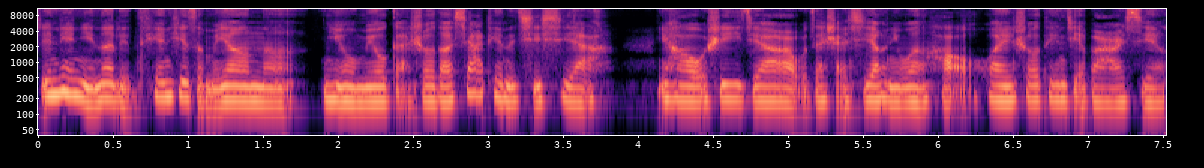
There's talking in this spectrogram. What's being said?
今天你那里的天气怎么样呢？你有没有感受到夏天的气息啊？你好，我是一杰二，我在陕西向你问好，欢迎收听《结伴而行》。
